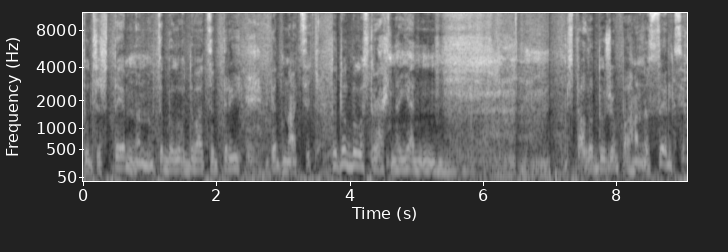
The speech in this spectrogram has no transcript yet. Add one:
Тут же ж темно, ну це було в 23.15. То тут було страшно. Я стало дуже погано з серцем.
